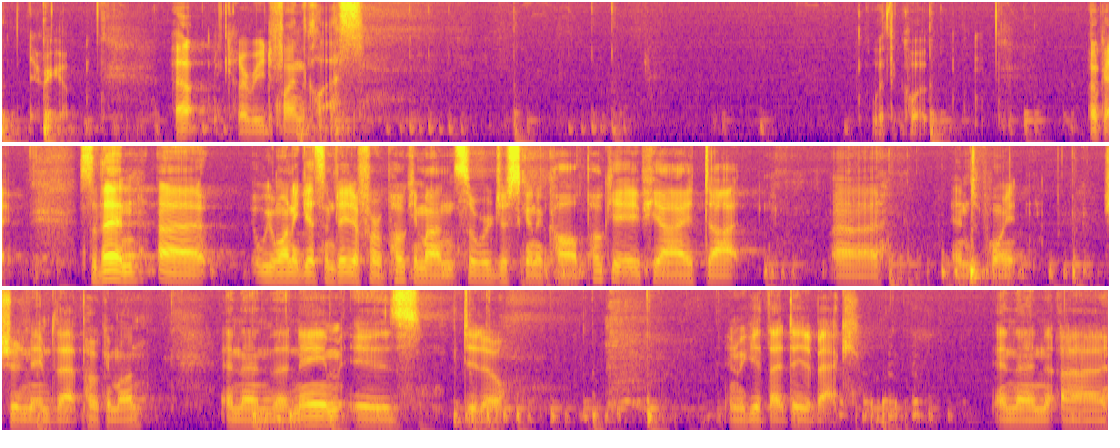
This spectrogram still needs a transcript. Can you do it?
There we go. Oh, gotta redefine the class. With a quote. Okay, so then uh, we want to get some data for a Pokemon, so we're just going to call pokeapi dot uh, endpoint. Should have named that Pokemon. And then the name is Ditto. And we get that data back. And then uh,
